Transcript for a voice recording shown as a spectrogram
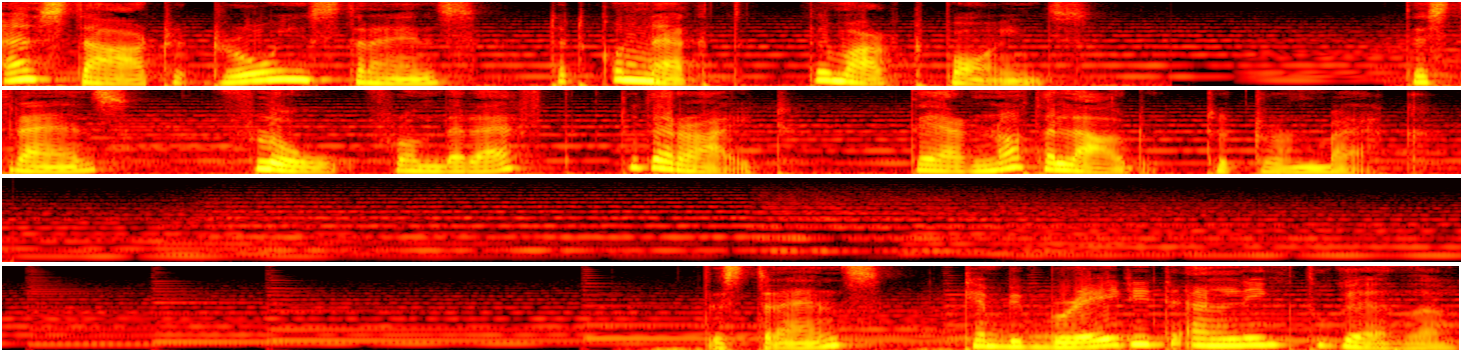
and start drawing strands that connect the marked points. The strands flow from the left to the right. They are not allowed to turn back. The strands can be braided and linked together.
